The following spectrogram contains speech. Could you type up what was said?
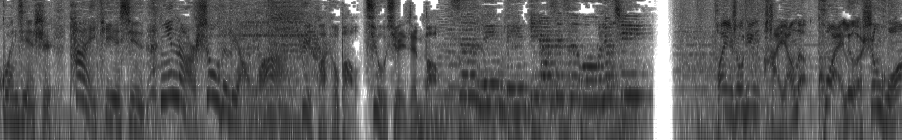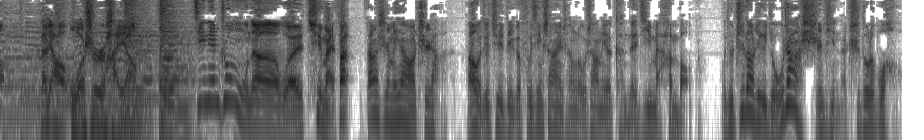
关键是太贴心，你哪受得了啊？电话投保就选人保四零零一二三四五六七。欢迎收听海洋的快乐生活，大家好，我是海洋。今天中午呢，我去买饭，当时没想好吃啥，然后我就去这个复兴商业城楼上那个肯德基买汉堡嘛。我就知道这个油炸食品呢吃多了不好，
